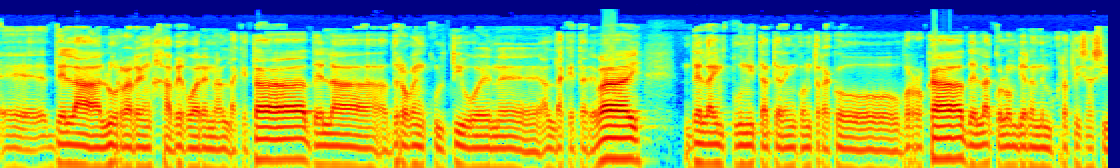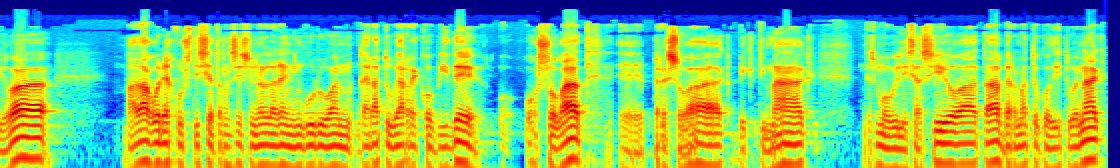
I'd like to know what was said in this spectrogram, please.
e, dela lurraren jabegoaren aldaketa, dela drogen kultiboen e, aldaketa ere bai, dela impunitatearen kontrako borroka, dela kolombiaren demokratizazioa, badago ere justizia transizionalaren inguruan garatu beharreko bide oso bat, e, presoak, biktimak, desmobilizazioa eta bermatuko dituenak,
